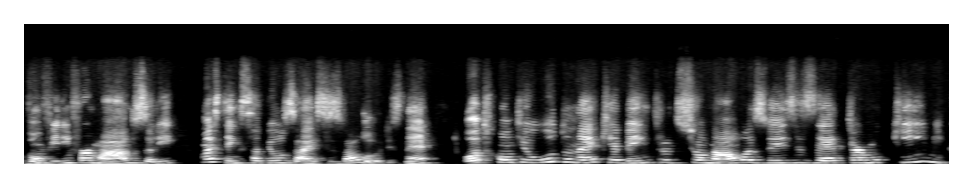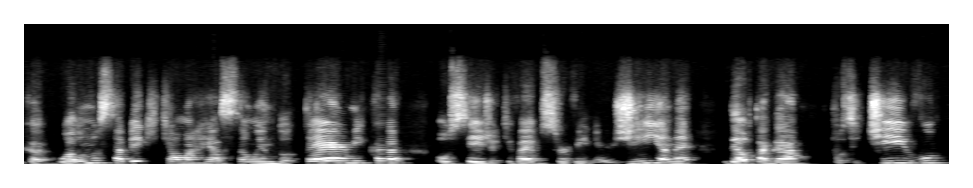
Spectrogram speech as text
vão vir informados ali, mas tem que saber usar esses valores, né? Outro conteúdo, né, que é bem tradicional, às vezes é termoquímica. O aluno saber que é uma reação endotérmica, ou seja, que vai absorver energia, né? Delta H positivo,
